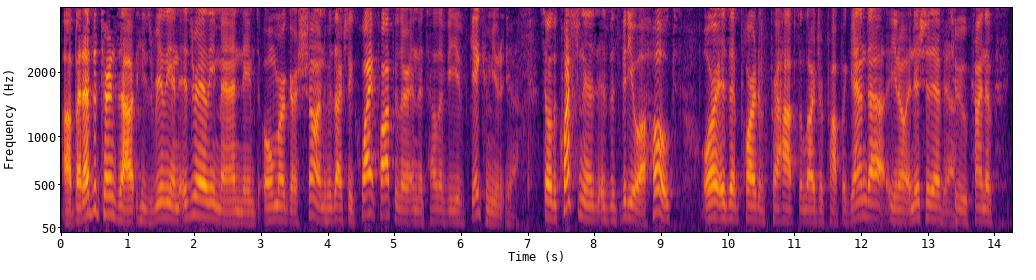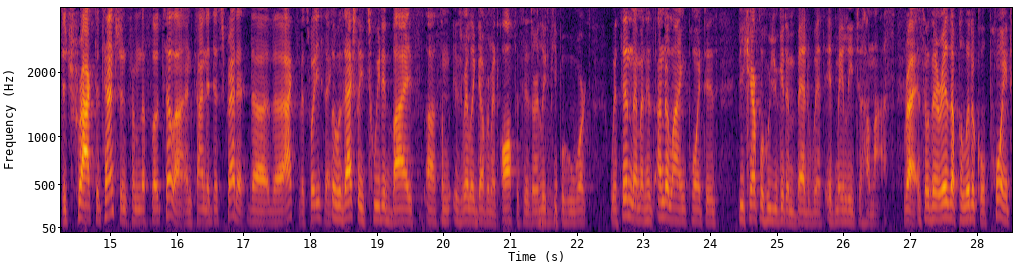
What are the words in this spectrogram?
Uh, but as it turns out, he's really an Israeli man named Omer Gershon, who's actually quite popular in the Tel Aviv gay community. Yeah. So the question is, is this video a hoax, or is it part of perhaps a larger propaganda, you know, initiative Yeah. to kind of detract attention from the flotilla and kind of discredit the, the activists? What do you think? It was actually tweeted by uh, some Israeli government offices, or at least people who worked within them. And his underlying point is be careful who you get in bed with. It may lead to Hamas. Right. And so there is a political point,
